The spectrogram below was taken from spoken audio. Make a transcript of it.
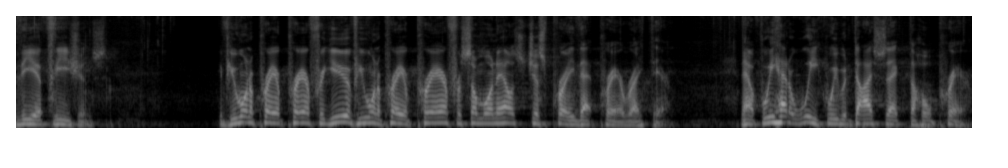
the Ephesians. If you want to pray a prayer for you, if you want to pray a prayer for someone else, just pray that prayer right there. Now, if we had a week, we would dissect the whole prayer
